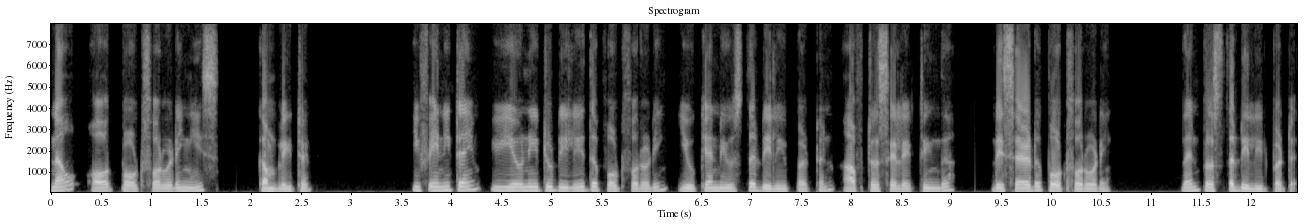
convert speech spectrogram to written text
Now our port forwarding is completed. If anytime you need to delete the port forwarding, you can use the delete button after selecting the desired port forwarding. Then press the delete button.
